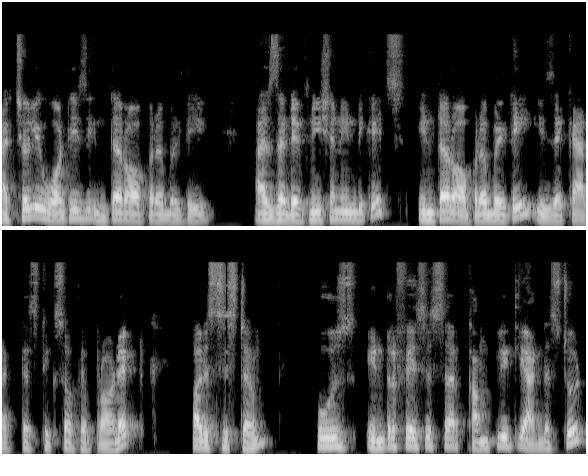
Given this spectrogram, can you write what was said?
actually what is interoperability? As the definition indicates, interoperability is a characteristics of a product or a system whose interfaces are completely understood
